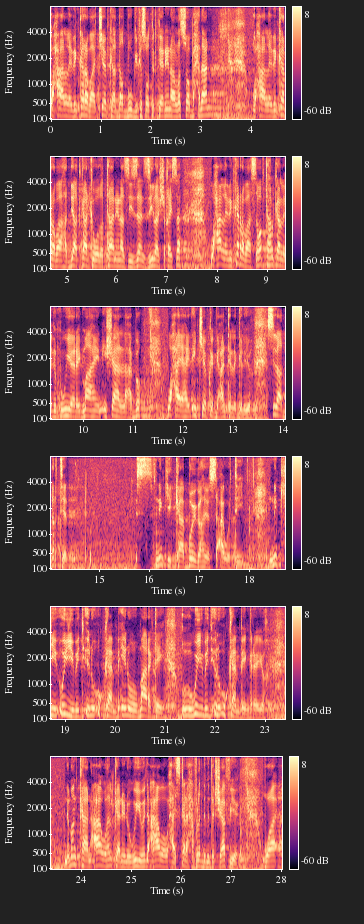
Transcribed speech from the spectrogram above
Waxaa laydinka rabaa jeebka haddaad buuggii ka soo tagteen inaad la soo baxdaan. Waxaa laydinka rabaa haddii aad kaarka wadataan inaad siisaan ziila shaqaysa. Waxaa laydinka rabaa sababta halkan laydinkugu yeeray ma ahayn in shaha la cabo waxay ahayd in jeebka gacanta la geliyo. Sidaa darteed ninkii kaaboyga ahayoo saca watay. Ninkii u yimid inuu maaragtay uu ugu yimid inuu u kaambeyn nimankan caawa halkan inuugu yimid caawa waxaa iskale xafladda madarshaafiya waa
